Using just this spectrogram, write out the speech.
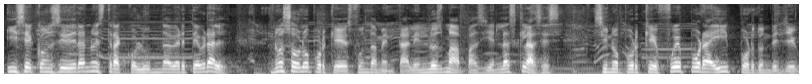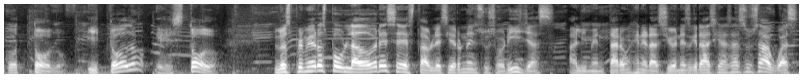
y se considera nuestra columna vertebral, no solo porque es fundamental en los mapas y en las clases, sino porque fue por ahí por donde llegó todo, y todo es todo. Los primeros pobladores se establecieron en sus orillas, alimentaron generaciones gracias a sus aguas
